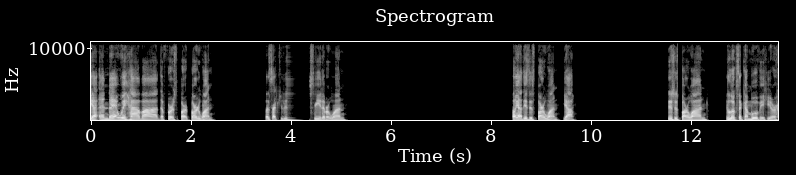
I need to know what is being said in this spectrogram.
Yeah, and then we have uh the first part, part one. Let's actually see the part one. Oh yeah, this is part one. Yeah. This is part one. It looks like a movie here.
